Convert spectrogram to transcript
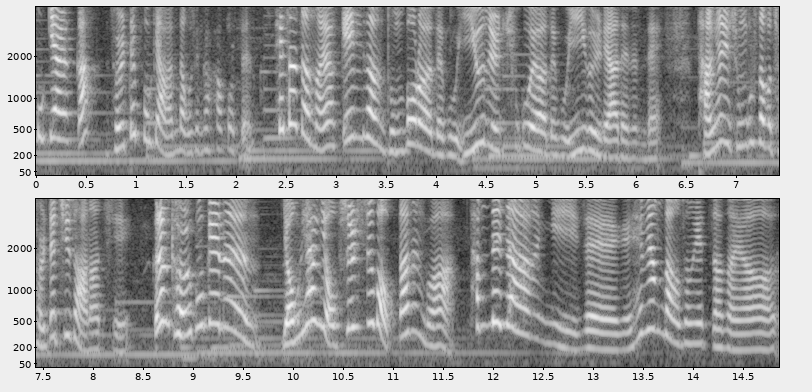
포기할까? 절대 포기 안 한다고 생각하거든 회사잖아요 게임사는 돈 벌어야 되고 이윤을 추구해야 되고 이익을 내야 되는데 당연히 중국 서버 절대 취소 안 하지 그럼 결국에는 영향이 없을 수가 없다는 거야 탐대장이 이제 그 해명 방송했잖아요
